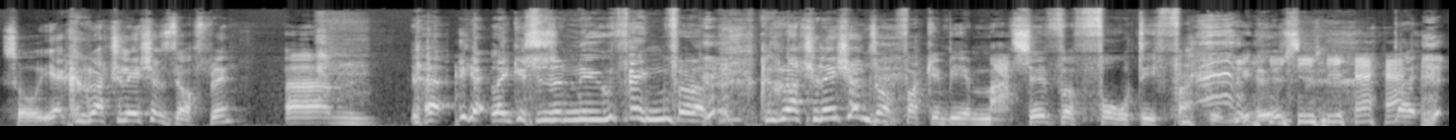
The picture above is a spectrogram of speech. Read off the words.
So yeah, congratulations, to Offspring. Um, yeah, like this is a new thing for us. Congratulations on fucking being massive for forty fucking years. yeah. But,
